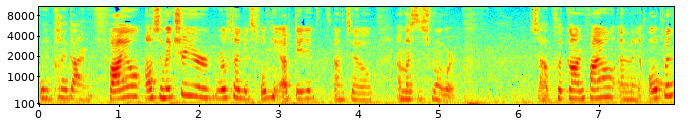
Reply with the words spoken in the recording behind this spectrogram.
we click on file. Also make sure your real tag is fully updated until, unless this won't work. So I'll click on file and then open.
